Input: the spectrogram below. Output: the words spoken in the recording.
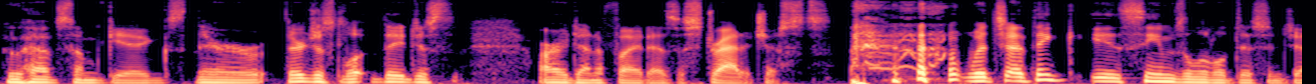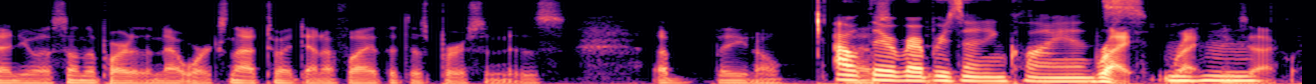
who have some gigs, they're they're just lo- they just are identified as a strategist, which I think is seems a little disingenuous on the part of the networks not to identify that this person is a you know out there representing clients Right, right, Mhm. exactly.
